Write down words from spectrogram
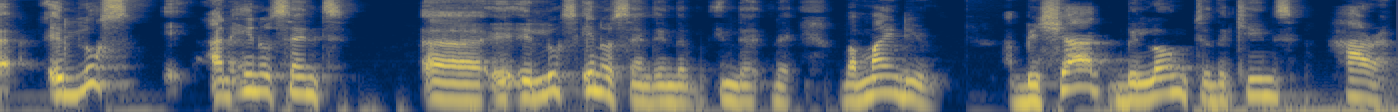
uh, it looks an innocent, uh, it, looks innocent in the, in the, the, but mind you, Abishag belonged to the king's harem,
